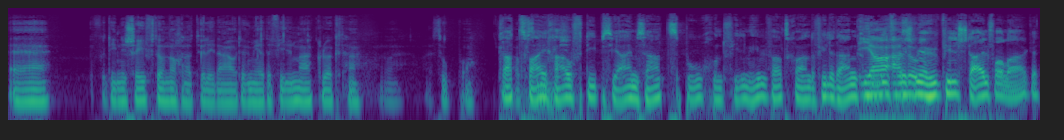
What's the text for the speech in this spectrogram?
äh, von deinen Schriften und nachher natürlich auch, wie wir den Film angeschaut haben. Super. Gerade zwei Kauftipps in einem Satz, Buch und Film Himmelfahrtskommando. Vielen Dank. Ja, du also, mir viele Steilvorlagen.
